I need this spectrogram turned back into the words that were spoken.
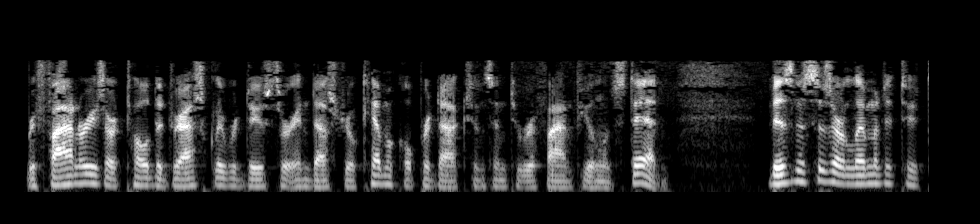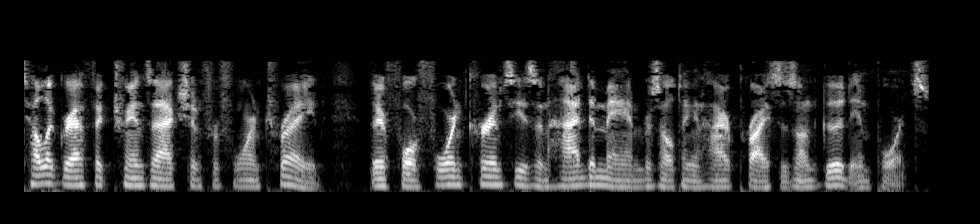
refineries are told to drastically reduce their industrial chemical productions and to refine fuel instead. Businesses are limited to telegraphic transaction for foreign trade. Therefore, foreign currency is in high demand, resulting in higher prices on good imports.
